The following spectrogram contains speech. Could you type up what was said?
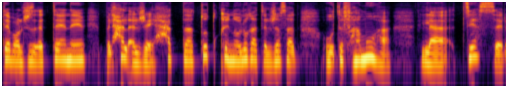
تابعوا الجزء الثاني بالحلقة الجاي حتى تتقنوا لغة الجسد وتفهموها لتيسر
